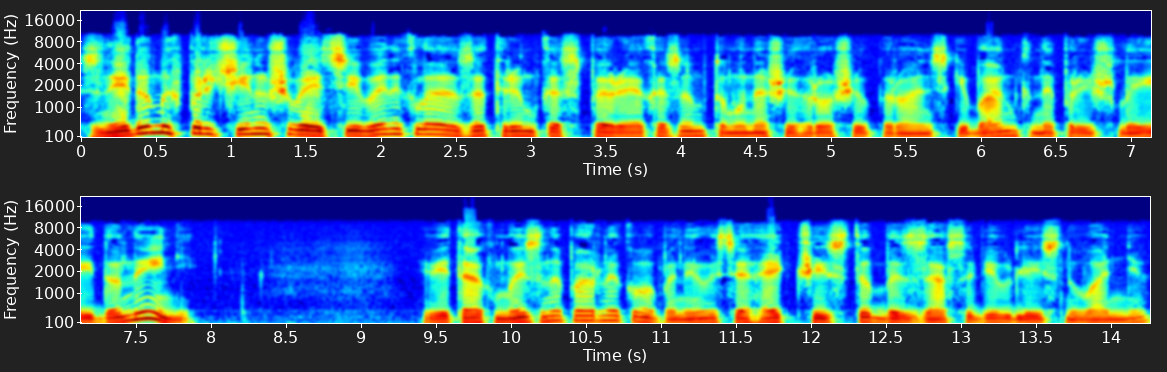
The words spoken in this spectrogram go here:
З невідомих причин у Швеції виникла затримка з переказом, тому наші гроші в перуанський банк не прийшли і донині. Відтак ми з напарником опинилися геть чисто без засобів для існування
